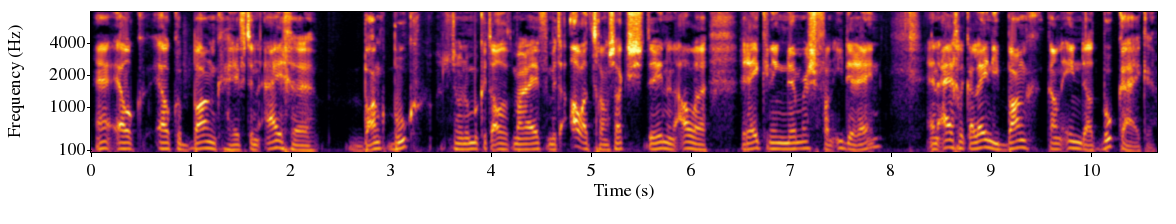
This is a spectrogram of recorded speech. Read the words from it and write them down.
Elk, elke bank heeft een eigen bankboek, zo noem ik het altijd maar even, met alle transacties erin en alle rekeningnummers van iedereen. En eigenlijk alleen die bank kan in dat boek kijken.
